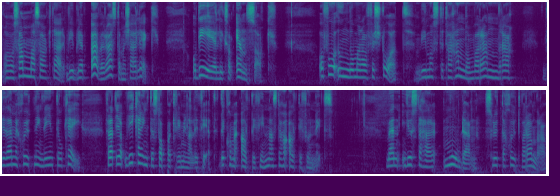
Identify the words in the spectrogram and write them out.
och samma sak där. Vi blev överösta med kärlek. Och det är liksom en sak. Och få ungdomarna att förstå att vi måste ta hand om varandra. Det där med skjutning, det är inte okej. Okay. För att ja, vi kan inte stoppa kriminalitet. Det kommer alltid finnas, det har alltid funnits. Men just det här morden, sluta skjut varandra.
